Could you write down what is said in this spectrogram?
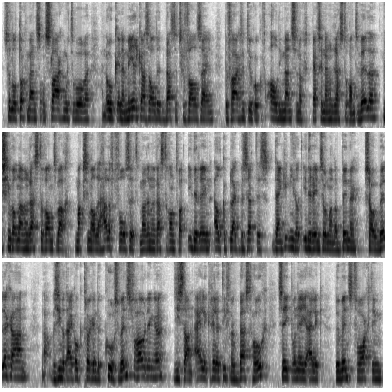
Zullen er toch mensen ontslagen moeten worden. En ook in Amerika zal dit best het geval zijn. De vraag is natuurlijk ook of al die mensen nog per se naar een restaurant willen. Misschien wel naar een restaurant waar maximaal de helft vol zit. Maar in een restaurant waar iedereen elke plek bezet is, denk ik niet dat iedereen zomaar naar binnen zou willen gaan. Nou, we zien dat eigenlijk ook terug in de koers-winstverhoudingen. Die staan eigenlijk relatief nog best hoog. Zeker wanneer je eigenlijk de winstverwachting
